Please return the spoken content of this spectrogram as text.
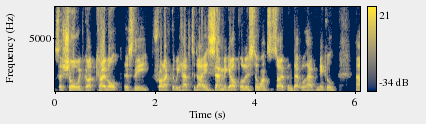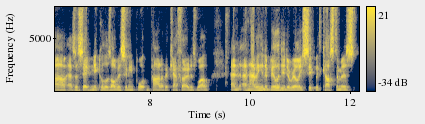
so, sure, we've got cobalt as the product that we have today. San Miguel Paulista, once it's opened, that will have nickel. Uh, as I said, nickel is obviously an important part of the cathode as well. And, and having an ability to really sit with customers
